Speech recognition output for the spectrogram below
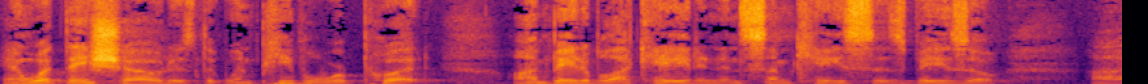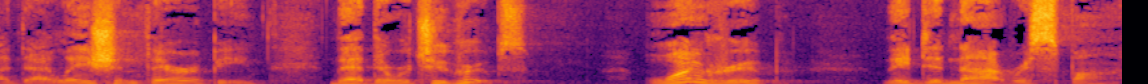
And what they showed is that when people were put on beta blockade and in some cases vasodilation therapy, that there were two groups. One group, they did not respond.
